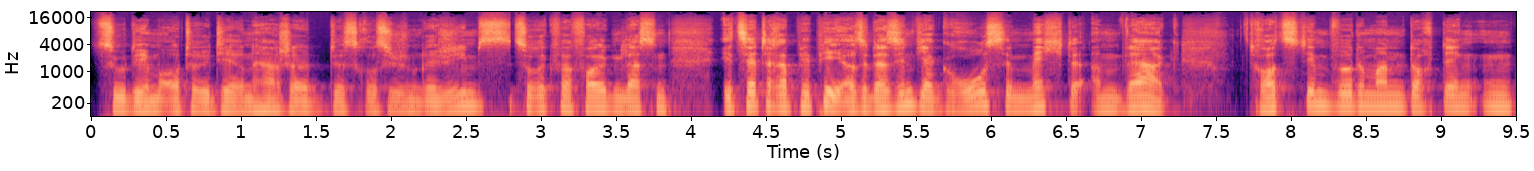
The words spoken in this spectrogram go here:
zu dem autoritären Herrscher des russischen Regimes zurückverfolgen lassen, etc. pp. Also da sind ja große Mächte am Werk. Trotzdem würde man doch denken,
